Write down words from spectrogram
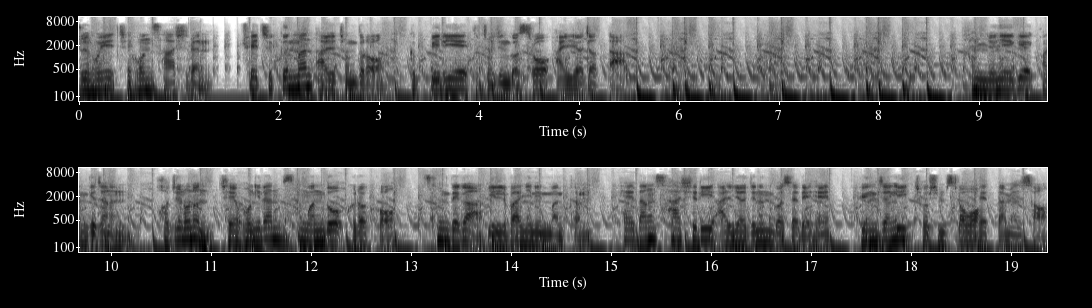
허준호의 재혼 사실은 최측근만 알 정도로 극비리에 붙여진 것으로 알려졌다. 한 연예계 관계자는 허준호는 재혼이란 상황도 그렇고 상대가 일반인인 만큼 해당 사실이 알려지는 것에 대해 굉장히 조심스러워했다면서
